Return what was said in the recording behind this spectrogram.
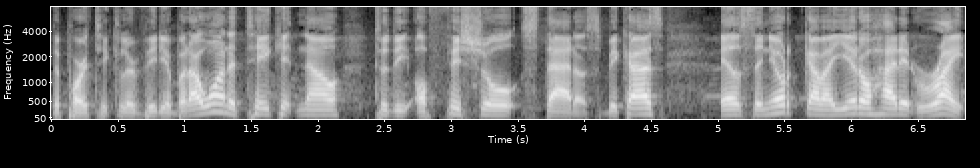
the particular video. But I want to take it now to the official status because El Señor Caballero had it right.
